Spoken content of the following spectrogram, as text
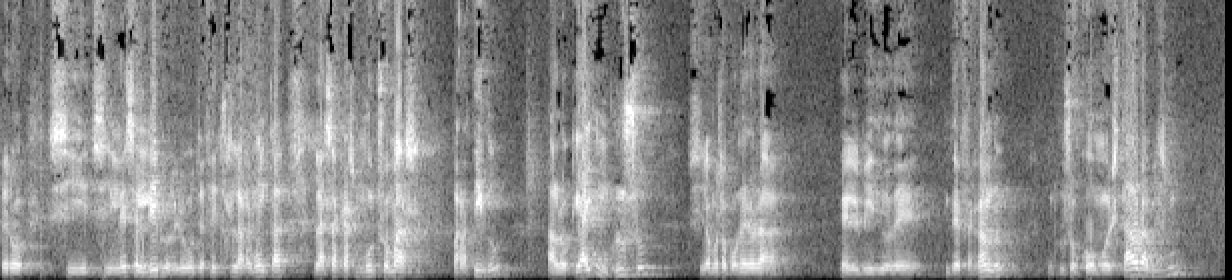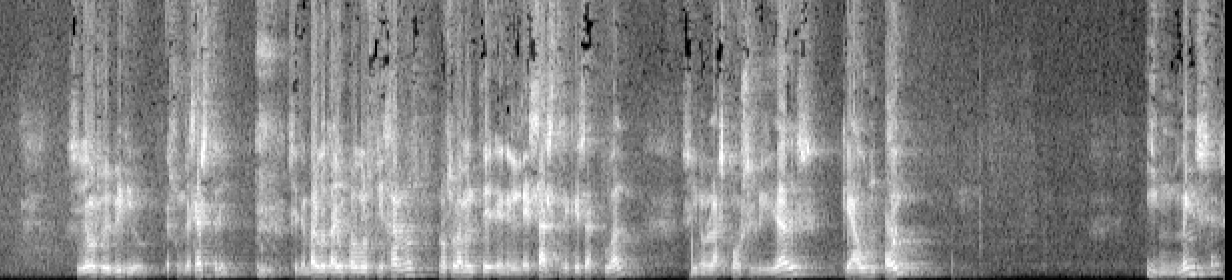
Pero si, si lees el libro y luego te fijas en la remonta, la sacas mucho más partido a lo que hay, incluso, si vamos a poner ahora el vídeo de, de Fernando, incluso como está ahora mismo, si vemos el vídeo es un desastre, sin embargo también podemos fijarnos no solamente en el desastre que es actual, sino en las posibilidades que aún hoy, inmensas,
